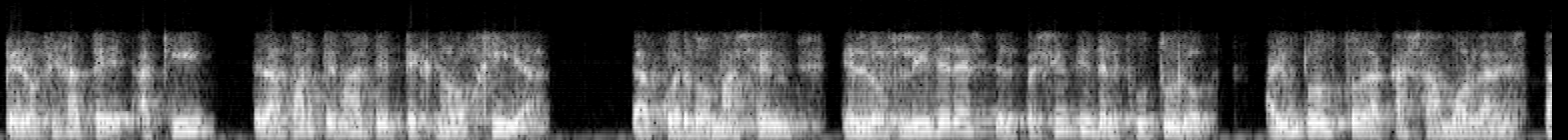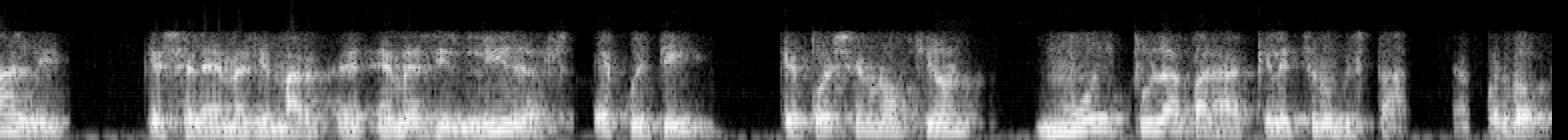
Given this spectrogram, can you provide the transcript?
pero fíjate, aquí en la parte más de tecnología, ¿de acuerdo? Más en, en los líderes del presente y del futuro. Hay un producto de la casa Morgan Stanley, que es el Emerging, eh, Leaders Equity, que puede ser una opción muy chula para que le echen un vistazo, ¿de acuerdo?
